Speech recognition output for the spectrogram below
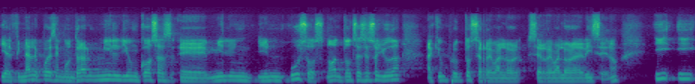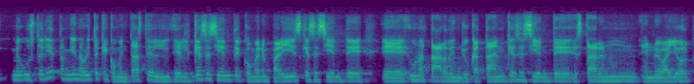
y al final le puedes encontrar mil y un cosas, eh, mil y un, usos, ¿no? Entonces eso ayuda a que un producto se, revalor, se revalorice, ¿no? Y, me gustaría también, ahorita que comentaste el, qué se siente comer en París, qué se siente eh, una tarde en Yucatán, qué se siente estar en, un, en Nueva York,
